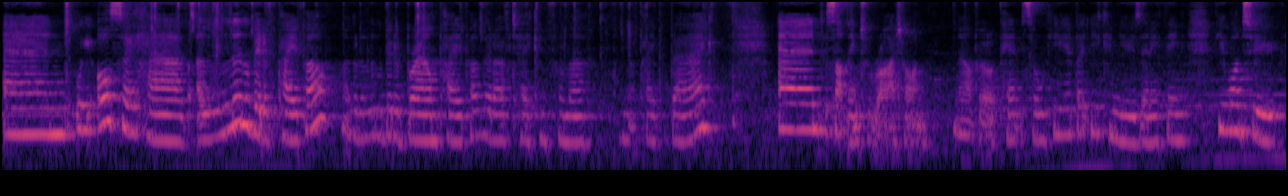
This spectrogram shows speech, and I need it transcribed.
And we also have a little bit of paper. I've got a little bit of brown paper that I've taken from a, from a paper bag and something to write on. Now I've got a pencil here, but you can use anything. If you want to,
